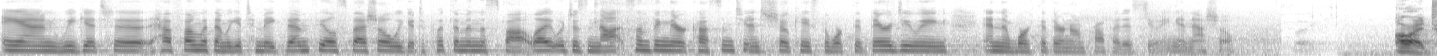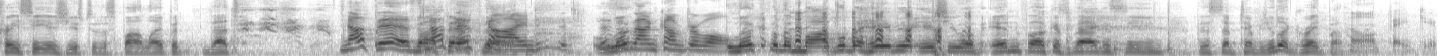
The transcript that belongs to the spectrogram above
And we get to have fun with them. We get to make them feel special. We get to put them in the spotlight, which is not something they're accustomed to, and to showcase the work that they're doing and the work that their nonprofit is doing in Nashville. All right, Tracy is used to the spotlight, but that's. Not this, not, Not this though. kind. This Look- is uncomfortable. Look for the model behavior issue of Nfocus magazine this September. You look great, by the way. Oh, thank you.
